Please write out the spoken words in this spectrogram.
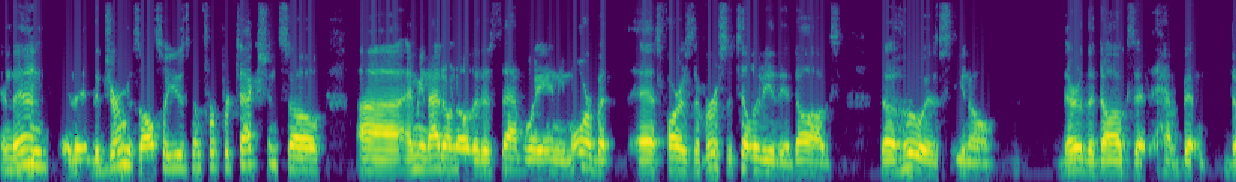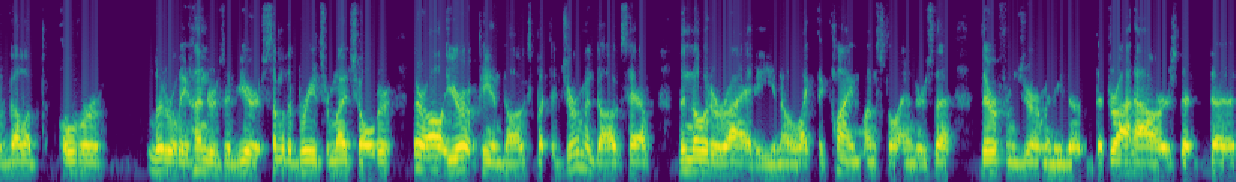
And then mm-hmm. the, the Germans also use them for protection. So uh, I mean, I don't know that it's that way anymore, but as far as the versatility of the dogs, the Who is, you know, they're the dogs that have been developed over literally hundreds of years. Some of the breeds are much older. They're all European dogs, but the German dogs have the notoriety, you know, like the Klein Munsterlanders, the, they're from Germany, the, the Drahtauers, the, the,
